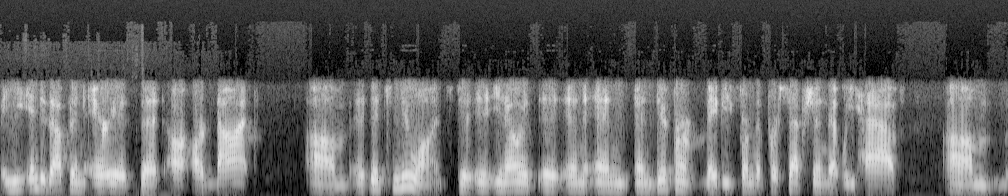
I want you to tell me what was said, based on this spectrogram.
he ended up in areas that are, are not. Um, it, it's nuanced, it, you know, it, it, and and and different maybe from the perception that we have um,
